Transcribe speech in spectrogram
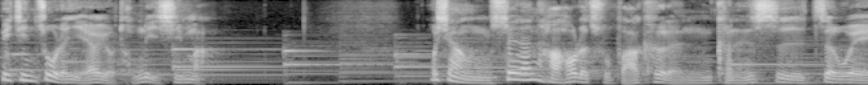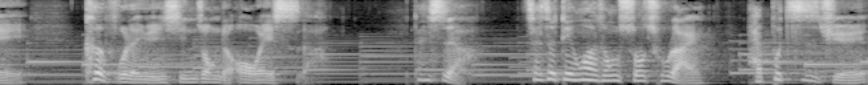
毕竟做人也要有同理心嘛。我想，虽然好好的处罚客人可能是这位客服人员心中的 OS 啊，但是啊，在这电话中说出来还不自觉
